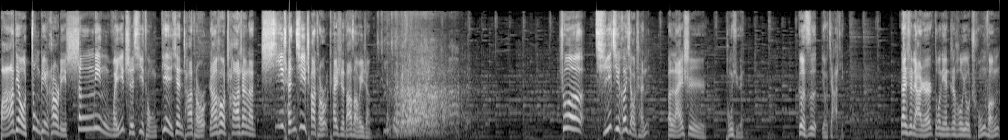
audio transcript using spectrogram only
拔掉重病号的生命维持系统电线插头，然后插上了吸尘器插头，开始打扫卫生。说琪琪和小陈本来是同学，各自有家庭，但是俩人多年之后又重逢，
